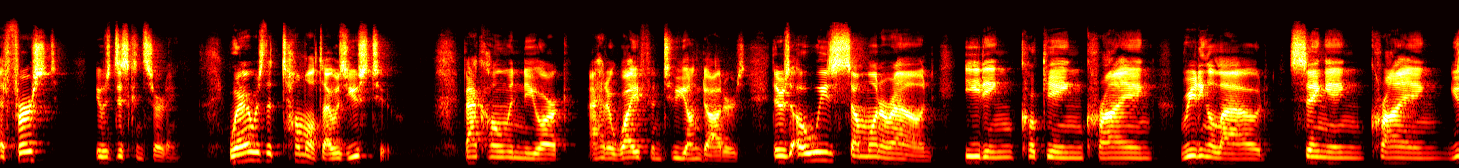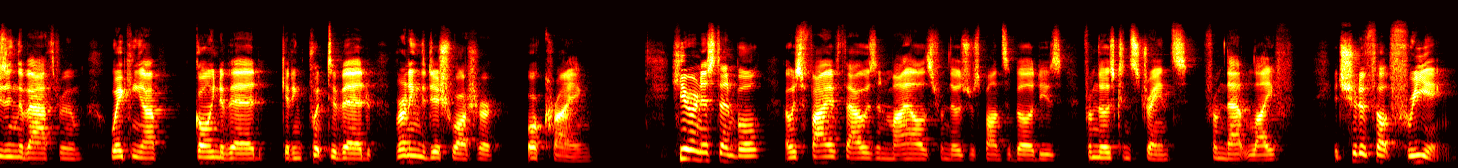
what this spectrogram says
At first, it was disconcerting. Where was the tumult I was used to? Back home in New York, I had a wife and two young daughters. There was always someone around, eating, cooking, crying, reading aloud, singing, crying, using the bathroom, waking up, going to bed, getting put to bed, running the dishwasher, or crying. Here in Istanbul, I was 5,000 miles from those responsibilities, from those constraints, from that life. It should have felt freeing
